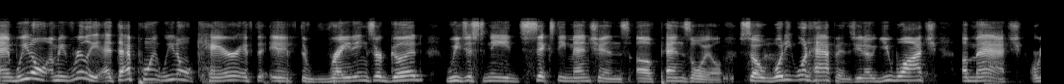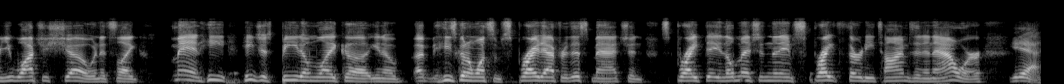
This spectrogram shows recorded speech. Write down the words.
and we don't i mean really at that point we don't care if the if the ratings are good. We just need 60 mentions of pennzoil. So what do you, what happens? You know you watch a match or you watch a show and it's like man he he just beat him like uh you know uh, he's gonna want some sprite after this match and sprite they, they'll mention the name sprite 30 times in an hour. Yeah,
